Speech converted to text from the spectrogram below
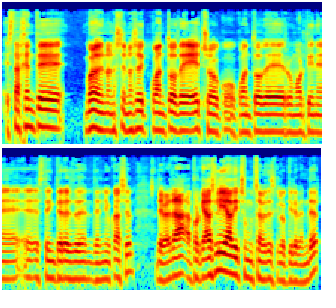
esta gente bueno, no, sé, no sé cuánto de hecho o cuánto de rumor tiene este interés del, Newcastle. De verdad, porque Ashley ha dicho muchas veces que lo quiere vender.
